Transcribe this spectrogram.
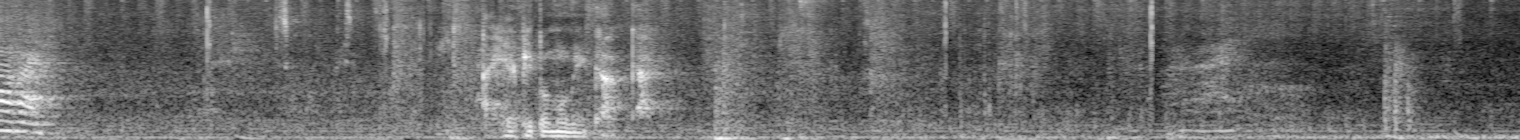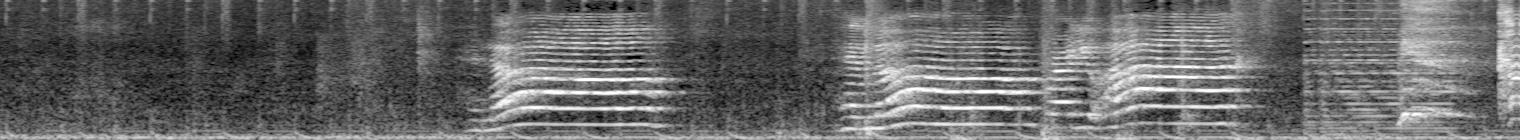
All right. I hear people moving. Come, come. Hello? Hello? Where are you at? come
